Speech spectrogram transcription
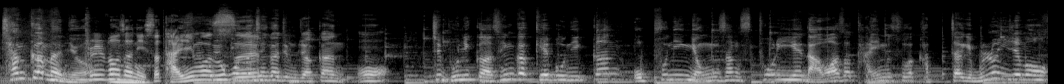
잠깐만요. 풀 버전이 있어? 요거는 다이무스. 제가 지금 약간 어 지금 보니까 생각해 보니까 오프닝 영상 스토리에 나와서 다이무스가 갑자기 물론 이제 뭐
